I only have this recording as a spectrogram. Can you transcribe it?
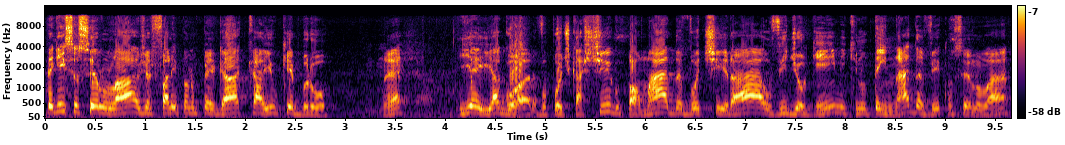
Peguei seu celular, já falei para não pegar, caiu, quebrou, né? E aí, agora? Vou pôr de castigo, palmada, vou tirar o videogame, que não tem nada a ver com o celular.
